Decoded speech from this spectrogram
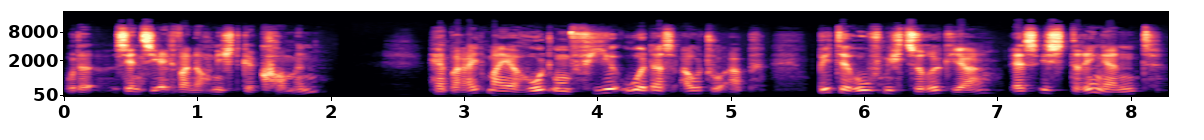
Oder sind sie etwa noch nicht gekommen? Herr Breitmeier holt um vier Uhr das Auto ab. Bitte ruf mich zurück, ja? Es ist dringend.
